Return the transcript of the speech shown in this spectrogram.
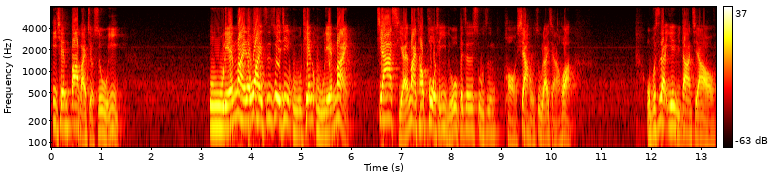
一千八百九十五亿。五连卖的外资最近五天五连卖，加起来卖超破千亿。如果被这些数字好吓唬住来讲的话，我不是在揶揄大家哦，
